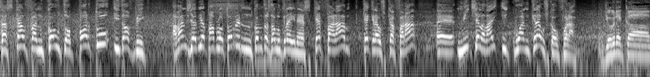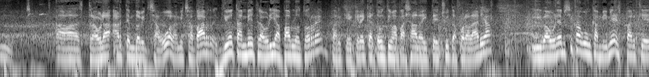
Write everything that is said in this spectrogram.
s'escalfen Couto, Porto i Dovvik. Abans hi havia Pablo Torre en comptes de l'ucraïnès. Què farà? Què creus que farà eh, Mitchell Adai i quan creus que ho farà? Jo crec que eh, traurà Artem Dovic segur a la mitja part. Jo també trauria Pablo Torre perquè crec que té última passada i té xut de fora l'àrea. I veurem si fa algun canvi més perquè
